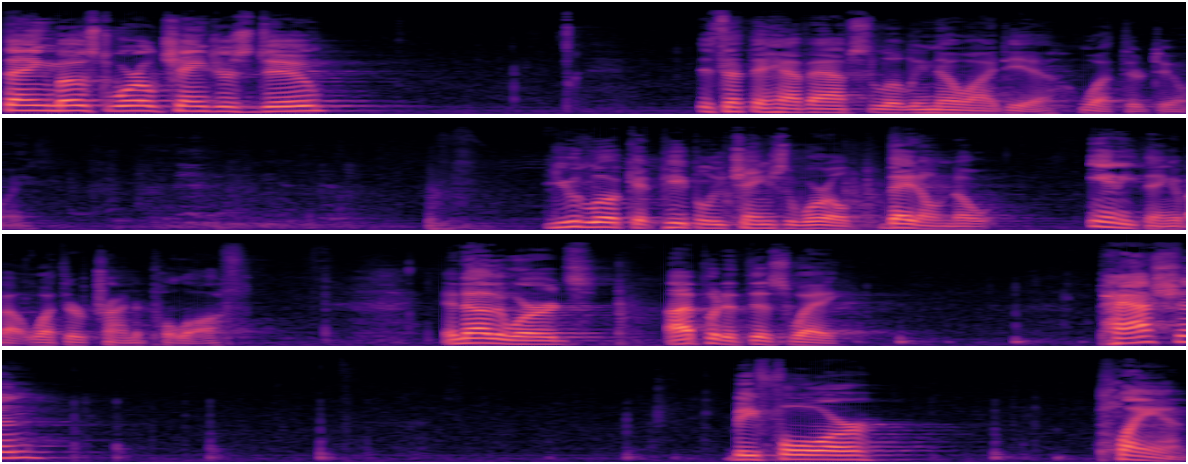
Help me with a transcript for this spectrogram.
thing most world changers do is that they have absolutely no idea what they're doing. You look at people who change the world, they don't know anything about what they're trying to pull off. In other words, I put it this way passion before plan.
